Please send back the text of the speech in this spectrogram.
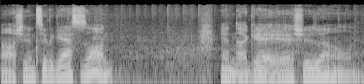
Oh, she didn't say the gas is on. And the gas is on.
